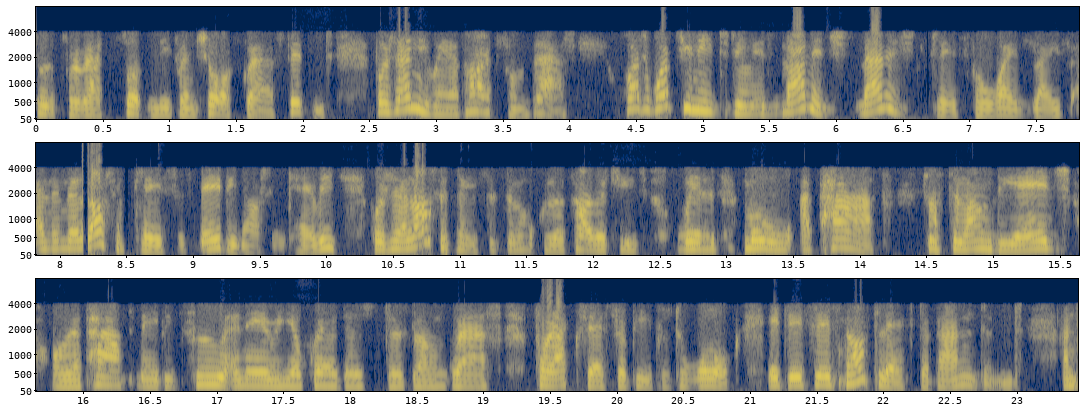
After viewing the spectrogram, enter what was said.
food for rats suddenly when short grass didn't. But anyway, apart from that, what what you need to do is manage manage the place for wildlife, and in a lot of places, maybe not in Kerry, but in a lot of places, the local authorities will mow a path just along the edge or a path maybe through an area where there's there's long grass for access for people to walk. It, it, it's not left abandoned. And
